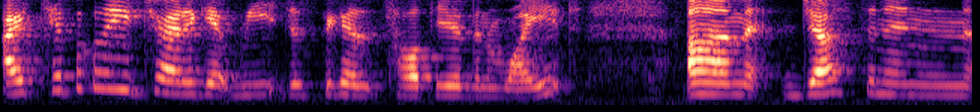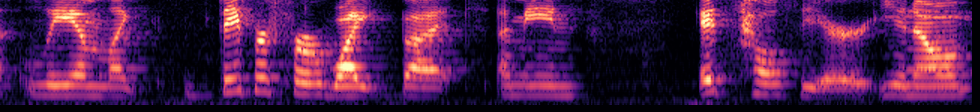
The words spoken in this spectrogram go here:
I typically try to get wheat just because it's healthier than white. Um, Justin and Liam like they prefer white, but I mean it's healthier, you know.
